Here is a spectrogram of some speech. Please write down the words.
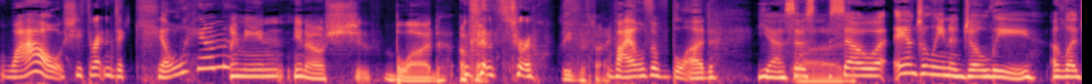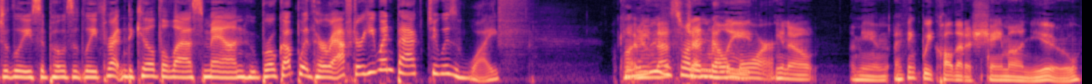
wow, she threatened to kill him? I mean, you know, she, blood. Okay, That's true. read the thing. Vials of blood. Yeah, so so Angelina Jolie allegedly, supposedly threatened to kill the last man who broke up with her after he went back to his wife. Okay, I mean, that's just want to know generally, more. You know, I mean, I think we call that a shame on you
